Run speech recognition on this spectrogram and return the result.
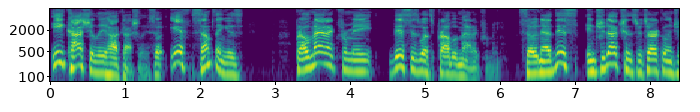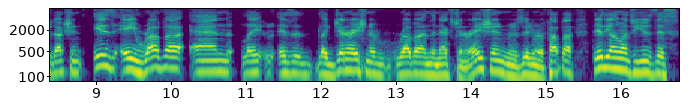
"I kashali ha kashali." So if something is problematic for me, this is what's problematic for me. So now this introduction, this rhetorical introduction, is a Rava and is a like generation of Rava and the next generation, and Rav Papa. They're the only ones who use this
